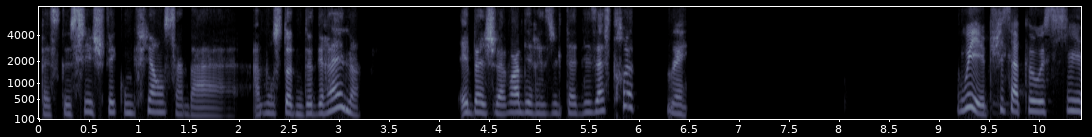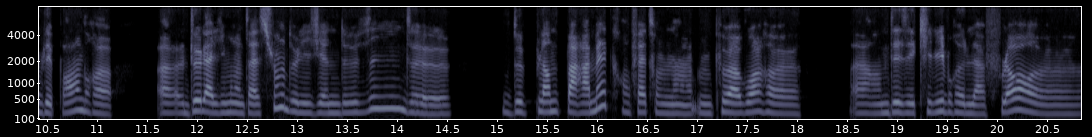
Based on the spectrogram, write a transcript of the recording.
parce que si je fais confiance à, à mon stock de graines, eh ben, je vais avoir des résultats désastreux. Oui. Oui, et puis ça peut aussi dépendre euh, de l'alimentation, de l'hygiène de vie, de, de plein de paramètres. En fait, on, peut avoir euh, un déséquilibre de la flore euh,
